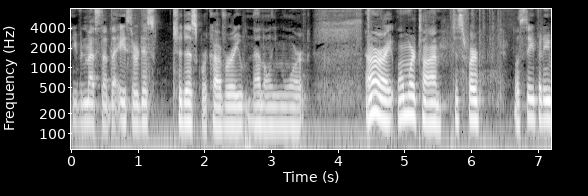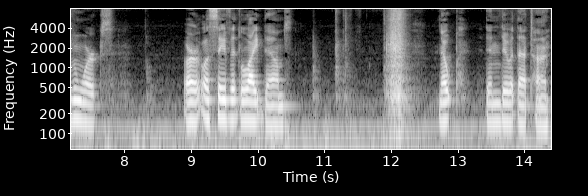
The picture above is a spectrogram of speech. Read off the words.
Even messed up the Acer disc to disc recovery. That'll even work. Alright, one more time. Just for let's see if it even works. Or let's see if it light dims. Nope. Didn't do it that time.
